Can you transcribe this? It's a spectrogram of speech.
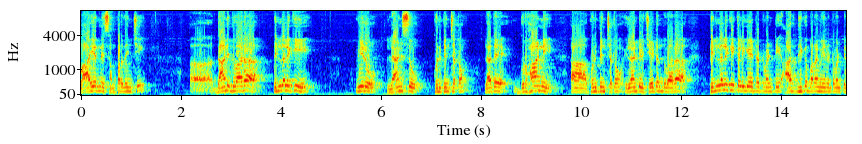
లాయర్ని సంప్రదించి దాని ద్వారా పిల్లలకి వీరు ల్యాండ్స్ కొనిపించటం లేకపోతే గృహాన్ని కొనిపించటం ఇలాంటివి చేయటం ద్వారా పిల్లలకి కలిగేటటువంటి ఆర్థికపరమైనటువంటి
